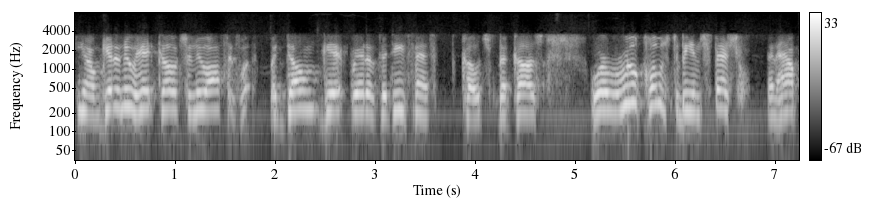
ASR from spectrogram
you know, get a new head coach, a new offense, but don't get rid of the defense coach because we're real close to being special. And how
